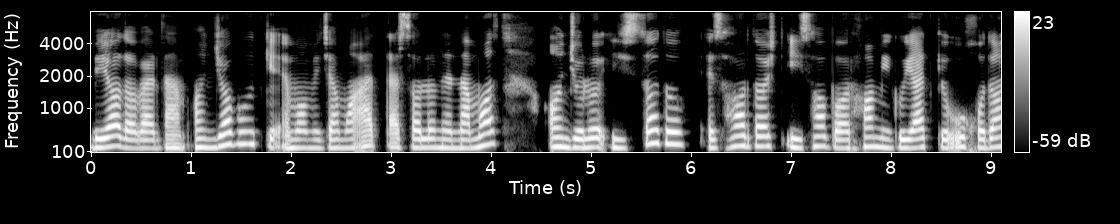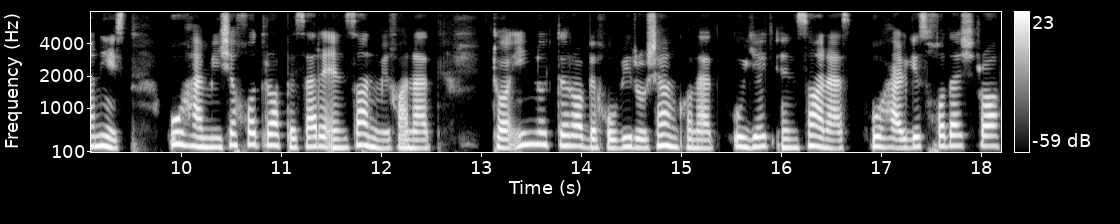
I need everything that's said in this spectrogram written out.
به یاد آوردم. آنجا بود که امام جماعت در سالن نماز آنجلو ایستاد و اظهار داشت عیسی بارها می‌گوید که او خدا نیست. او همیشه خود را پسر انسان می‌خواند. تا این نکته را به خوبی روشن کند او یک انسان است او هرگز خودش را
